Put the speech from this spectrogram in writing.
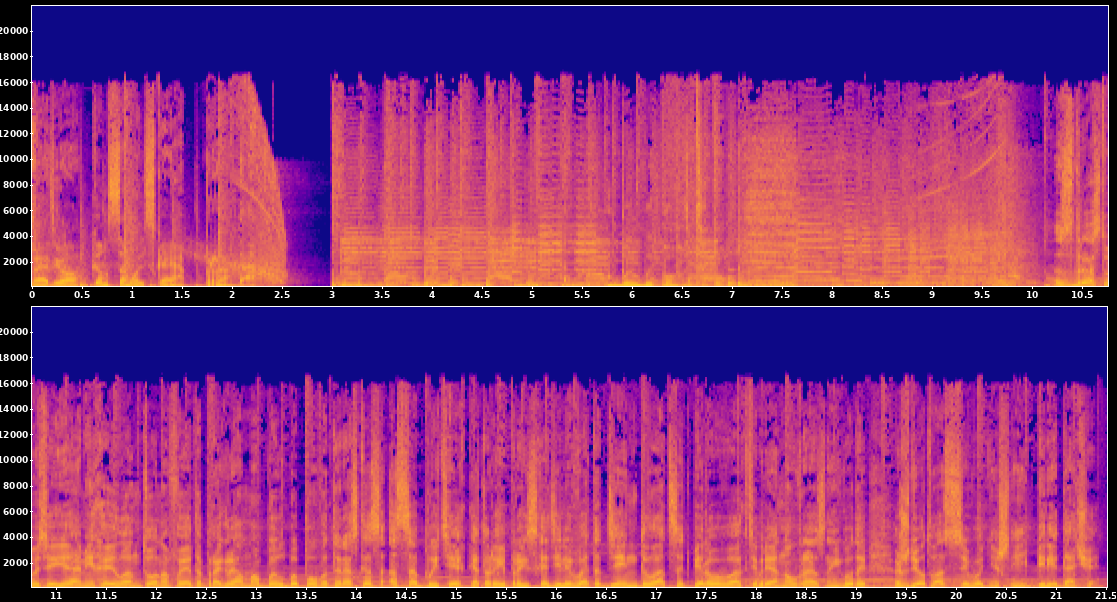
Радио «Комсомольская правда». Был бы повод. Здравствуйте, я Михаил Антонов, и эта программа «Был бы повод» и рассказ о событиях, которые происходили в этот день, 21 октября, но в разные годы, ждет вас в сегодняшней передаче.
